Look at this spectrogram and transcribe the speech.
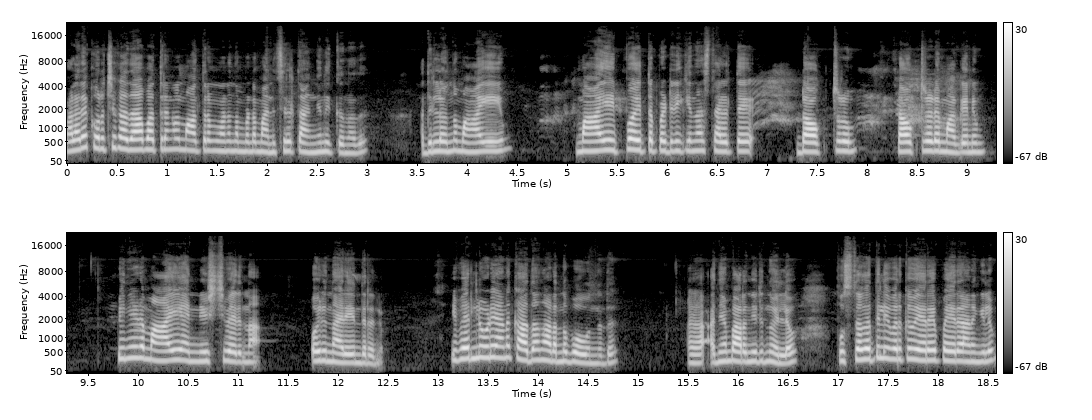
വളരെ കുറച്ച് കഥാപാത്രങ്ങൾ മാത്രമാണ് നമ്മുടെ മനസ്സിൽ തങ്ങി നിൽക്കുന്നത്. അതിലൊന്ന് മായയും മായ ഇപ്പോൾ എത്തപ്പെട്ടിരിക്കുന്ന സ്ഥലത്തെ ഡോക്ടറും ഡോക്ടറുടെ മകനും പിന്നീട് മായയെ അന്വേഷിച്ച് വരുന്ന ഒരു നരേന്ദ്രനും. ഇവരിലൂടെയാണ് കഥ നടന്നു പോകുന്നത്. ഞാൻ പറഞ്ഞിരുന്നുവല്ലോ പുസ്തകത്തിൽ ഇവർക്ക് വേറെ പേരാണെങ്കിലും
